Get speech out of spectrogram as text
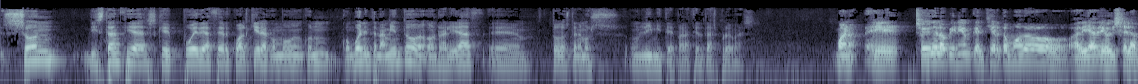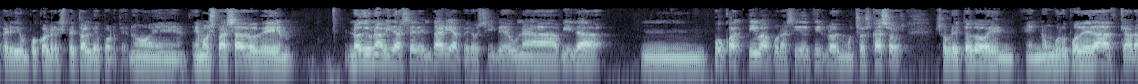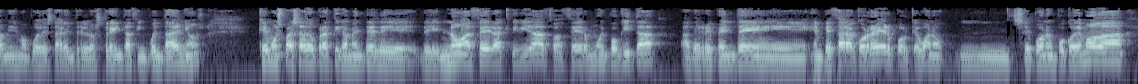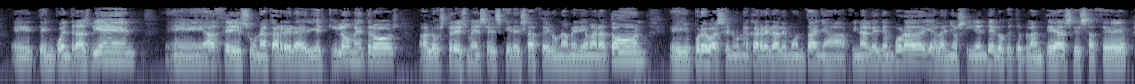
¿Son distancias que puede hacer cualquiera con, con, un, con buen entrenamiento o en realidad eh, todos tenemos un límite para ciertas pruebas? Bueno, eh, soy de la opinión que en cierto modo a día de hoy se le ha perdido un poco el respeto al deporte. ¿no? hemos pasado de no de una vida sedentaria, pero sí de una vida Mm, poco activa, por así decirlo, en muchos casos, sobre todo en, un grupo de edad que ahora mismo puede estar entre los 30 y 50 años, que hemos pasado prácticamente de, no hacer actividad o hacer muy poquita a de repente empezar a correr porque, bueno, mm, se pone un poco de moda, eh, te encuentras bien, eh, haces una carrera de 10 kilómetros, a los tres meses quieres hacer una media maratón, eh, pruebas en una carrera de montaña a final de temporada y al año siguiente lo que te planteas es hacer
